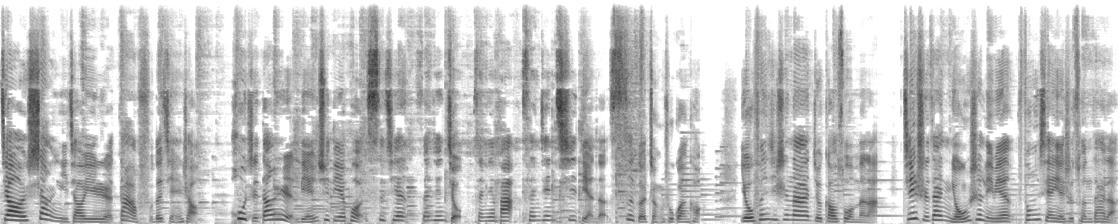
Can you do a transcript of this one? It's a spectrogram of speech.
较上一交易日大幅的减少。沪指当日连续跌破四千、三千九、三千八、三千七点的四个整数关口，有分析师呢就告诉我们了，即使在牛市里面，风险也是存在的，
